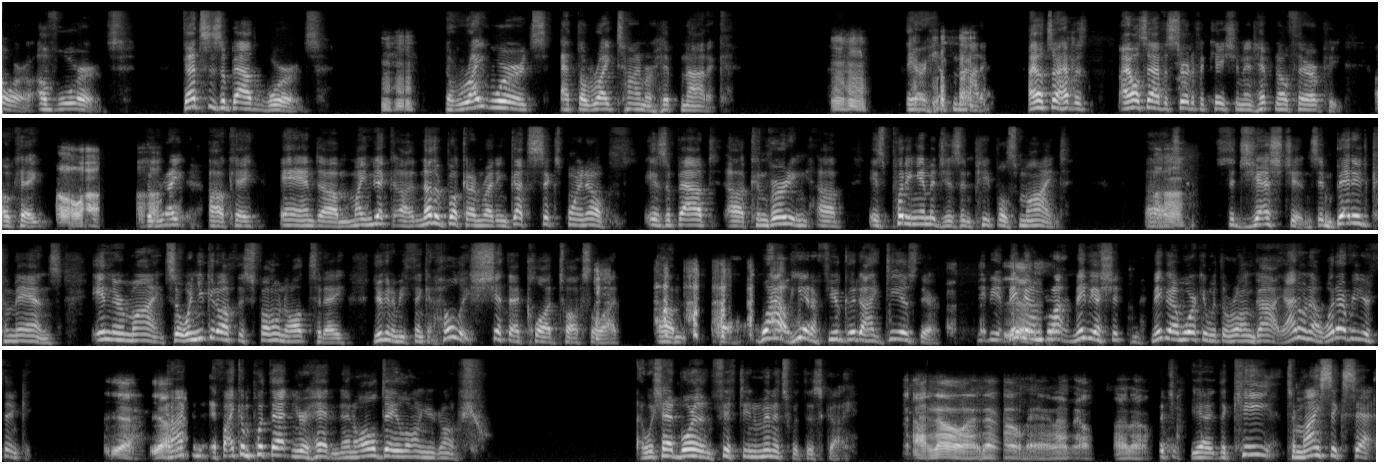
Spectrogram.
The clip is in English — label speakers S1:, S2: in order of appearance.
S1: power of words. Guts is about words.
S2: Mhm,
S1: The right words at the right time are hypnotic.
S2: mhm.
S1: They are hypnotic. I also have a, I also have a certification in hypnotherapy. Okay,
S2: Oh, wow.
S1: the
S2: Uh-huh.
S1: right, okay. And um, my Nick, another book I'm writing, Guts 6.0, is about uh, converting, uh, is putting images in people's mind. Uh,
S2: Uh-huh.
S1: Suggestions, embedded commands in their mind. So when you get off this phone all today, you're going to be thinking, holy shit, that Claude talks a lot. Um, uh, wow, he had a few good ideas there. Maybe, maybe
S2: Yeah.
S1: I'm wrong. Maybe I should, maybe I'm working with the wrong guy. I don't know, whatever you're thinking.
S2: Yeah,
S1: And
S2: yeah.
S1: I can, if I can put that in your head and then all day long, you're going, "Phew, I wish I had more than 15 minutes with this guy.
S2: I know, I know, man. I know, I know.
S1: But yeah, the key to my success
